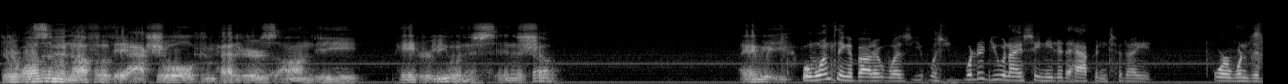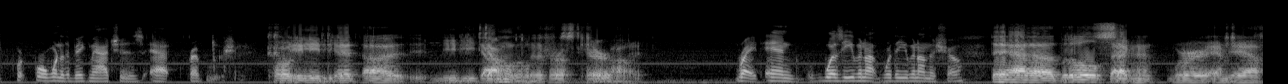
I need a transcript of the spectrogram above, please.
there wasn't enough of the actual competitors on the pay per view in this in this show. Mean, we, well, one thing about it was was what did you and I say needed to happen tonight for one of the for one of the big matches at Revolution. Cody need to get uh, be beat down a little bit for us to care about it. Right, and was even on, were they even on the show? They had a little segment where MJF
